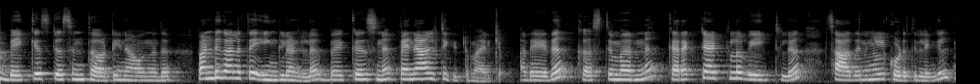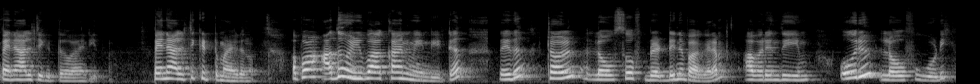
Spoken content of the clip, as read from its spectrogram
ബേക്കേഴ്സ് ഡസൻ തേർട്ടീൻ ആവുന്നത്? പണ്ട് കാലത്തെ ഇംഗ്ലണ്ടിൽ ബേക്കേഴ്സിന് പെനാൽറ്റി കിട്ടുമായിരിക്കും. അതായത് കസ്റ്റമറിന് കറക്റ്റ് ആയിട്ടുള്ള വെയിറ്റിൽ സാധനങ്ങൾ കൊടുത്തില്ലെങ്കിൽ പെനാൽറ്റി കിട്ടുമായിരിക്കും. പെനാൽറ്റി കിട്ടുമായിരുന്നു. അപ്പോൾ അത് ഒഴിവാക്കാൻ വേണ്ടിയിട്ട് അതായത് ട്വൽവ് ലോസ് ഓഫ് ബ്രെഡിന് പകരം അവരെന്ത് ചെയ്യും? ഒരു ലോഫ് കൂടി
